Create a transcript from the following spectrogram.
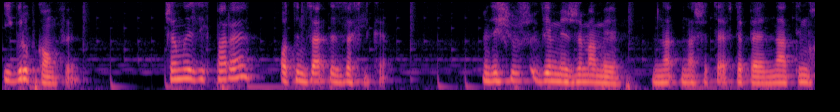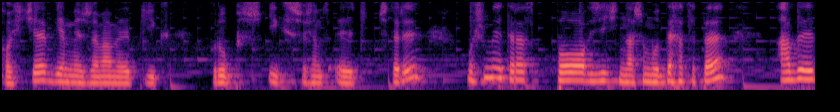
i grup konfy. Czemu jest ich parę? O tym za, za chwilkę. Więc jeśli już wiemy, że mamy na, nasze TFTP na tym hoście, wiemy, że mamy plik grup x64, musimy teraz powiedzieć naszemu DHCP, aby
